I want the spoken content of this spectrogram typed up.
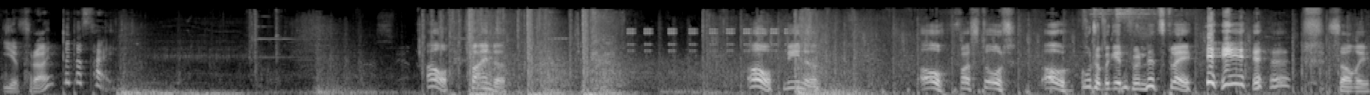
Ihr Freund oder Feind? Oh, Feinde. Oh, Mine. Oh, fast tot. Oh, guter Beginn für ein Let's Play. Sorry.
